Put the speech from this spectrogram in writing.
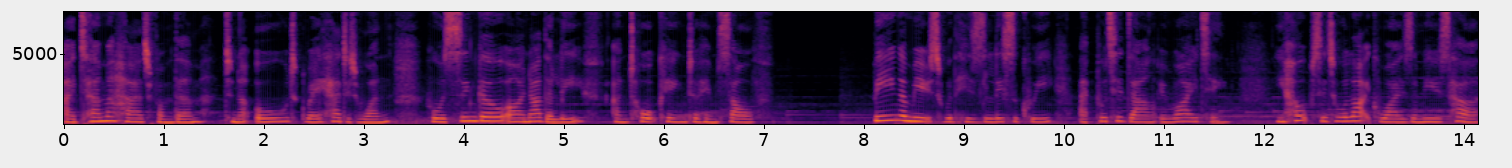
I turned my head from them to an old grey headed one who was single on another leaf and talking to himself. Being amused with his soliloquy, I put it down in writing, in hopes it will likewise amuse her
